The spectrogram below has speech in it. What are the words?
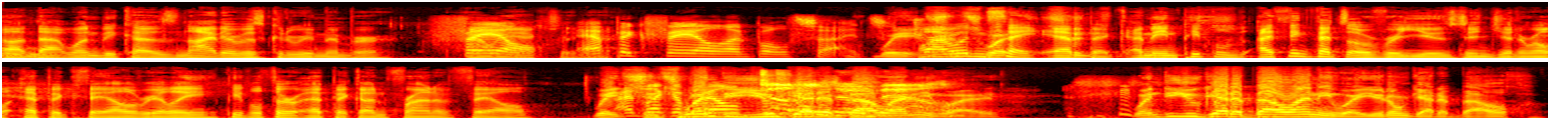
Oh. on that one because neither of us could remember. fail. actually met. Epic fail on both sides. Wait, Well, I wouldn't when- say since- epic. I mean, people. I think that's overused in general. Epic fail, really. People throw epic on front of fail. Wait, I'd since like when bell do you get a bell, bell. anyway? when do you get a bell anyway? You don't get a bell.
